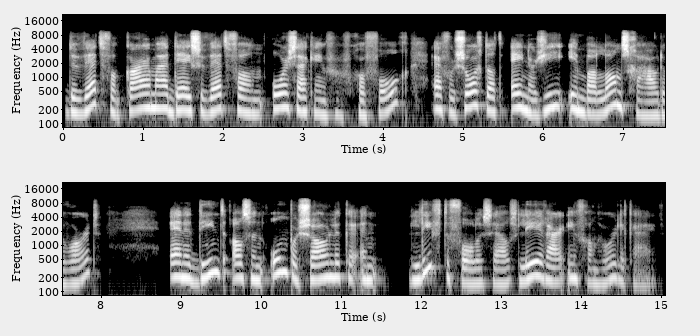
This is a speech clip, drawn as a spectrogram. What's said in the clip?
de wet van karma, deze wet van oorzaak en gevolg, ervoor zorgt dat energie in balans gehouden wordt. En het dient als een onpersoonlijke en liefdevolle zelfs leraar in verantwoordelijkheid.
